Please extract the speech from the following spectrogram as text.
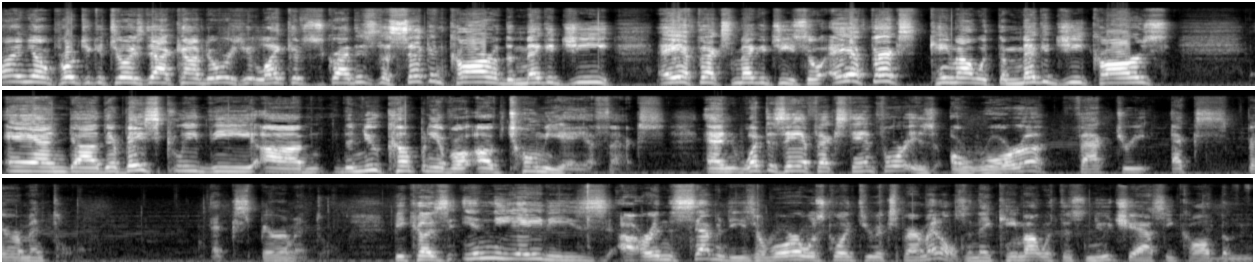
Brian Young, ProTinkerToys.com. Don't forget to like and subscribe. This is the second car of the Mega G, AFX Mega G. So AFX came out with the Mega G cars, and uh, they're basically the um, the new company of, of Tomy AFX. And what does AFX stand for? Is Aurora Factory Experimental. Experimental. Because in the 80s uh, or in the 70s, Aurora was going through experimentals, and they came out with this new chassis called the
